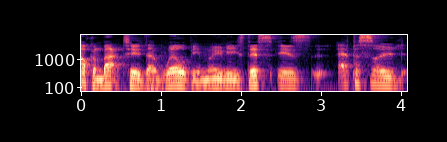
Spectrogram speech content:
Welcome back to There Will Be Movies. This is episode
